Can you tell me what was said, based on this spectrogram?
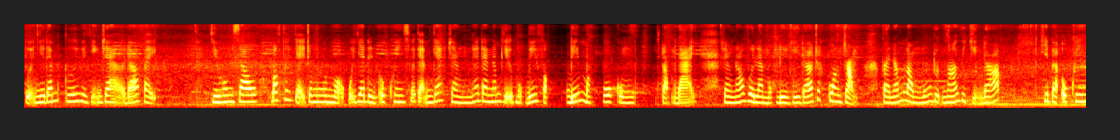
tựa như đám cưới vừa diễn ra ở đó vậy. Chiều hôm sau, Bob thức dậy trong ngôi mộ của gia đình O'Quinn với cảm giác rằng nó đang nắm giữ một bí vật bí mật vô cùng trọng đại, rằng nó vừa làm một điều gì đó rất quan trọng và nóng lòng muốn được nói về chuyện đó. Khi bà O'Quinn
